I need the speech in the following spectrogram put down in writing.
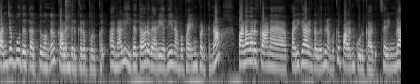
பஞ்சபூத தத்துவங்கள் கலந்திருக்கிற பொருட்கள். அதனால் இதை தவிர வேறு எதையும் நம்ம பயன்படுத்தினா பணவருக்கான பரிகாரங்கள் வந்து நமக்கு பலன் கொடுக்காது. சரிங்களா?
